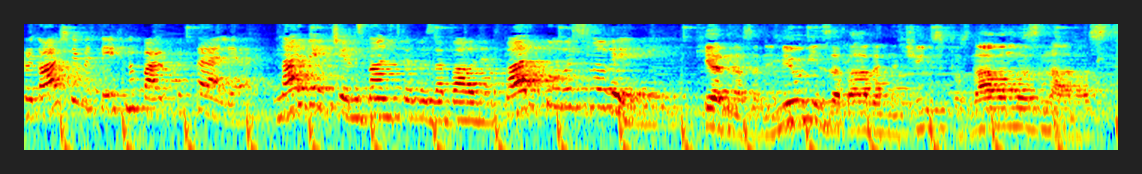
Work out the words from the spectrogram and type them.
Dobrodošli v Tehnoparku Celje. Največjem znanstveno-zabavnem parku v Sloveniji. Kjer na zanimiv in zabaven način spoznavamo znanost.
